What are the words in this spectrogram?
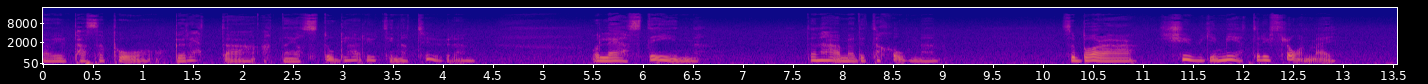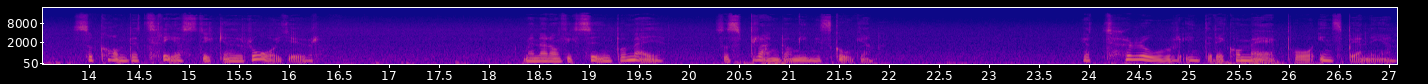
Jag vill passa på att berätta att när jag stod här ute i naturen och läste in den här meditationen så bara 20 meter ifrån mig så kom det tre stycken rådjur. Men när de fick syn på mig så sprang de in i skogen. Jag tror inte det kom med på inspelningen.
